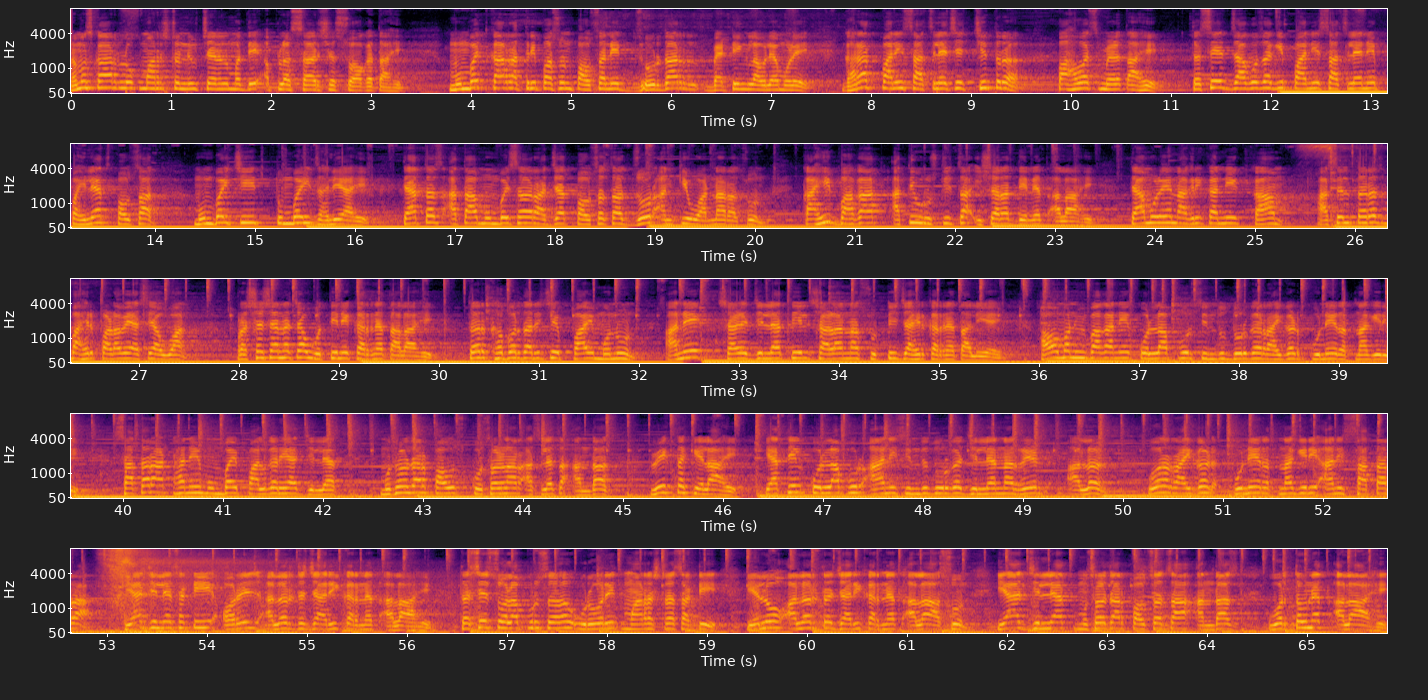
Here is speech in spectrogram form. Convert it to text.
नमस्कार लोक महाराष्ट्र न्यूज चॅनलमध्ये आपलं सहर्ष स्वागत आहे. मुंबईत काल रात्रीपासून पावसाने जोरदार बॅटिंग लावल्यामुळे घरात पाणी साचल्याचे चित्र पाहावाच मिळत आहे. तसेच जागोजागी पाणी साचल्याने पहिल्याच पावसात मुंबईची तुंबई झाली आहे. त्यातच आता मुंबईसह राज्यात पावसाचा जोर आणखी वाढणार असून काही भागात अतिवृष्टीचा इशारा देण्यात आला आहे. त्यामुळे नागरिकांनी काम असेल तरच बाहेर पडावे असे आव्हान प्रशासनाच्या वतीने करण्यात आला आहे. तर खबरदारीचे पाय म्हणून अनेक शाळे जिल्ह्यातील शाळांना सुट्टी जाहीर करण्यात आली आहे. हवामान विभागाने कोल्हापूर सिंधुदुर्ग रायगड पुणे रत्नागिरी सातारा ठाणे मुंबई पालघर या जिल्ह्यात मुसळधार पाऊस कोसळणार असल्याचा अंदाज व्यक्त केला आहे. यातील कोल्हापूर आणि सिंधुदुर्ग जिल्ह्यांना रेड अलर्ट व रायगड पुणे रत्नागिरी आणि सातारा या जिल्ह्यासाठी ऑरेंज अलर्ट जारी करण्यात आला आहे. तसेच सोलापूरसह उर्वरित महाराष्ट्रासाठी येलो अलर्ट जारी करण्यात आला असून या जिल्ह्यात मुसळधार पावसाचा अंदाज वर्तवण्यात आला आहे.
